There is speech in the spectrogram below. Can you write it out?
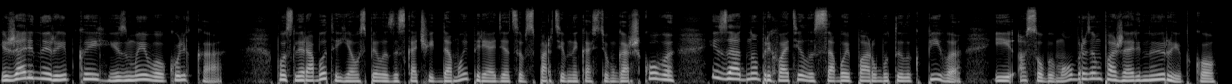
и жареной рыбкой из моего кулька. После работы я успела заскочить домой, переодеться в спортивный костюм Горшкова и заодно прихватила с собой пару бутылок пива и особым образом пожаренную рыбку.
